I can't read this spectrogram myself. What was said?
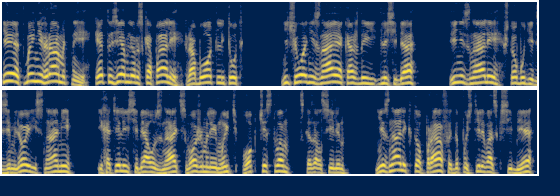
«Нет, мы неграмотные. Эту землю раскопали, работали тут. Ничего не зная, каждый для себя. И не знали, что будет с землей и с нами. И хотели себя узнать, сможем ли мыть обществом», — сказал Силин. «Не знали, кто прав, и допустили вас к себе.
